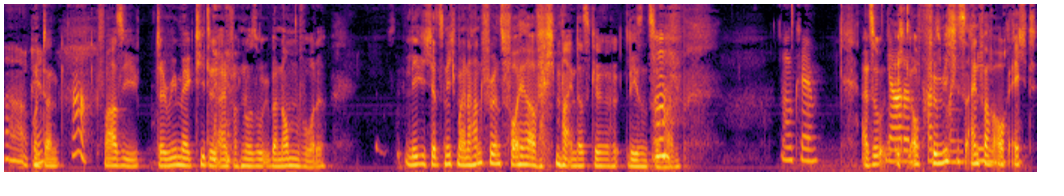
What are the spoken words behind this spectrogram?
Ah, okay. Und dann Ah. quasi der Remake-Titel einfach nur so übernommen wurde. Lege ich jetzt nicht meine Hand für ins Feuer, aber ich meine, das gelesen zu Mm. haben. Okay. Also Ja, ich glaube, für mich ist einfach auch echt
